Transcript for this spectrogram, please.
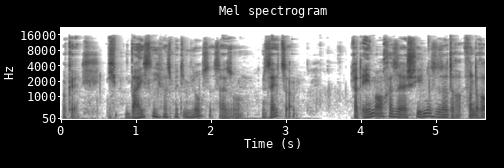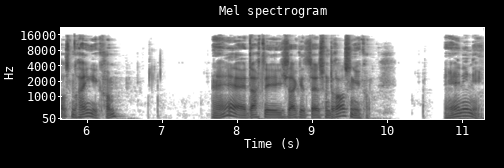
Okay. Ich weiß nicht, was mit ihm los ist. Also, seltsam. Gerade eben auch, als er erschienen ist, ist er von draußen reingekommen. Er dachte, ich sage jetzt, er ist von draußen gekommen. Nee, nee, nee.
